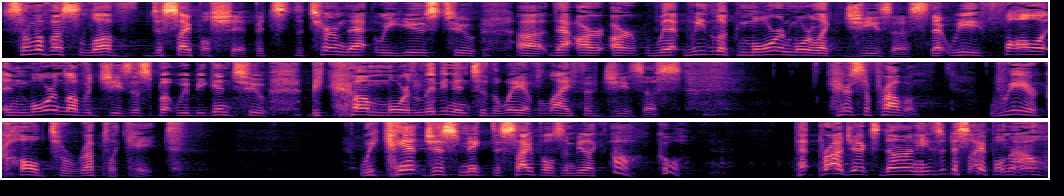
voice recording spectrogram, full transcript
some of us love discipleship. It's the term that we use to, uh, that, our, our, that we look more and more like Jesus, that we fall in more in love with Jesus, but we begin to become more living into the way of life of Jesus. Here's the problem we are called to replicate. We can't just make disciples and be like, oh, cool. Pet project's done. He's a disciple now.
